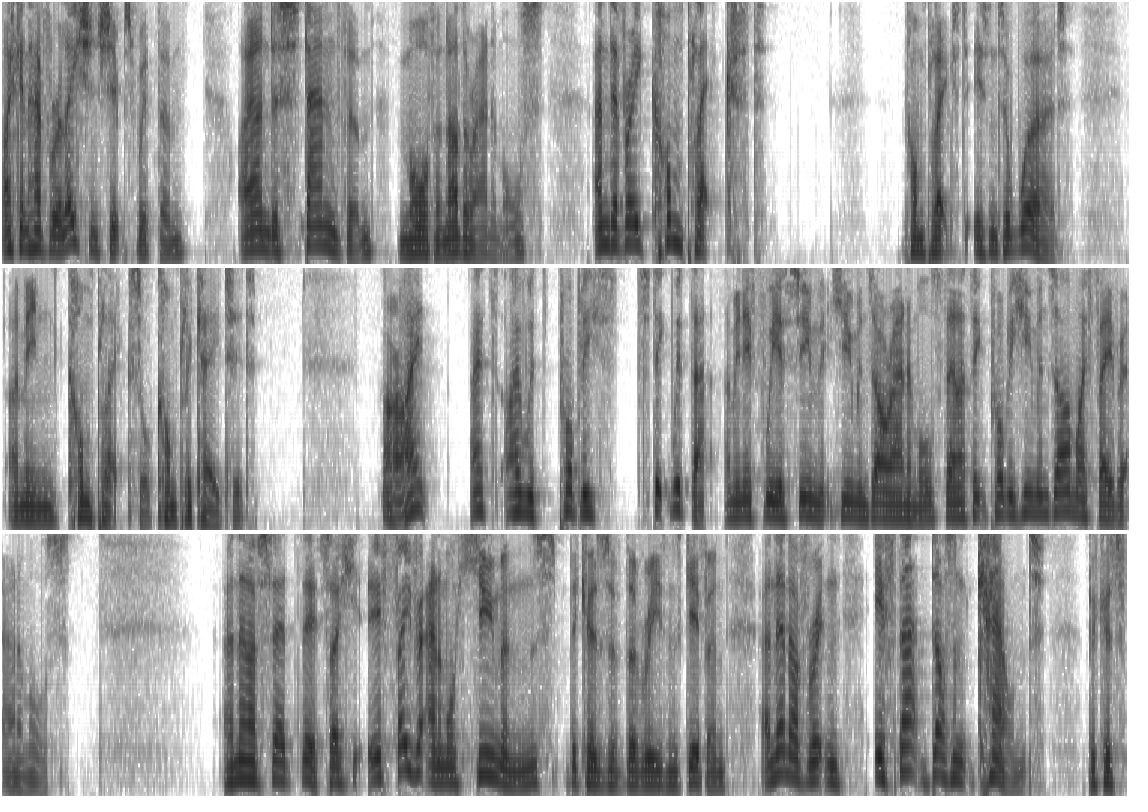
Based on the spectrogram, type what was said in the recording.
I can have relationships with them. I understand them more than other animals, and they're very complexed. Complexed isn't a word. I mean complex or complicated. All right, I, I would probably stick with that. I mean, if we assume that humans are animals, then I think probably humans are my favourite animals. And then I've said this. So, if favourite animal, humans, because of the reasons given. And then I've written, if that doesn't count, because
